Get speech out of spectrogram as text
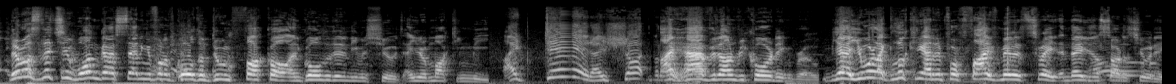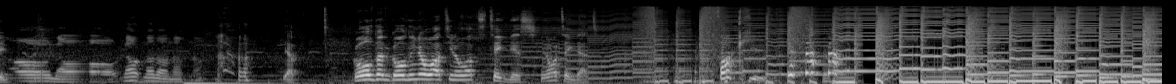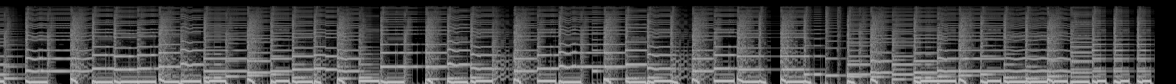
there was literally one guy standing in front of Golden doing fuck all, and Golden didn't even shoot, and you're mocking me. I did! I shot, but I have it on recording, bro. Yeah, you were like looking at him for five minutes straight, and then you just started shooting. Oh no. No, no, no, no, no. Yep. Golden, Golden, you know what? You know what? Take this. You know what? Take that. Fuck you.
